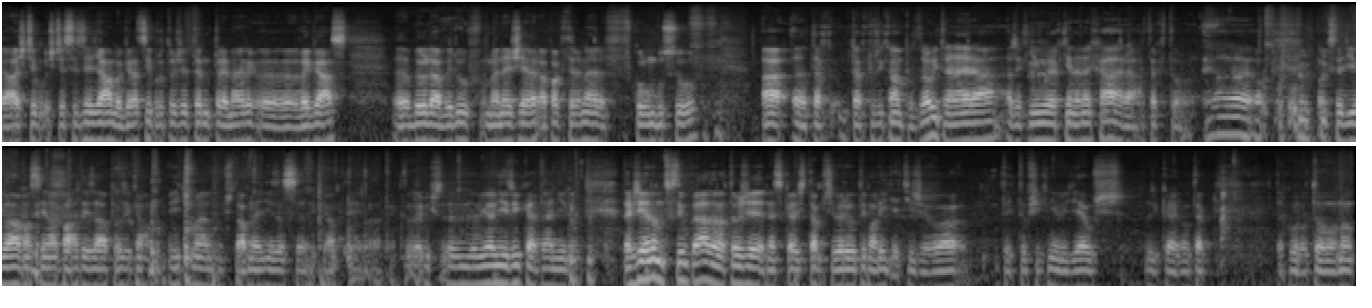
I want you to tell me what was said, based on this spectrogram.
Já ještě, ještě si z něj dělám legraci, protože ten trenér eh, Vegas, byl Davidův manažer a pak trenér v Kolumbusu a e, tak, tak říkám, pozdraví trenéra a řekni mu, jak tě nenechá hrát, tak to, jo, jo, jo. Pak se dívám asi na pátý zápas, říkám, Hitchman už tam není zase, říkám, ty, tak to už neměl nic říkat ani. No. Takže jenom chci ukázat na to, že dneska, když tam přivedou ty malé děti, že jo, a teď to všichni vidí a už říkají, no tak tak ono to, no,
